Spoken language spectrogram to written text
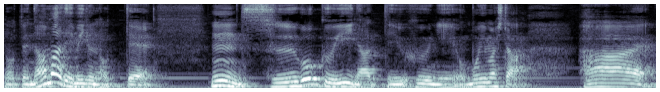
のって生で見るのって、うん、すごくいいなっていうふうに思いました。は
